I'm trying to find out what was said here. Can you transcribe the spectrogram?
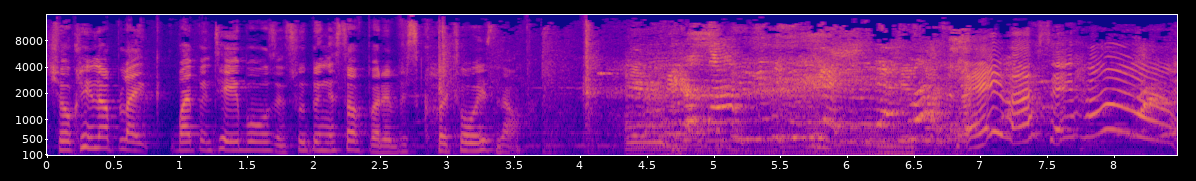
She'll clean up like wiping tables and sweeping and stuff, but if it's her toys, no. Ava, say hi.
